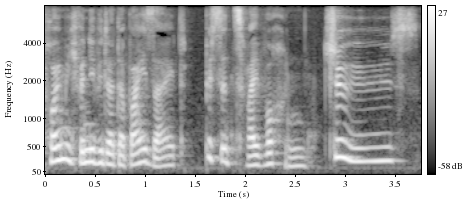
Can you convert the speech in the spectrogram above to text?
freue mich, wenn ihr wieder dabei seid. Bis in zwei Wochen. Tschüss.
